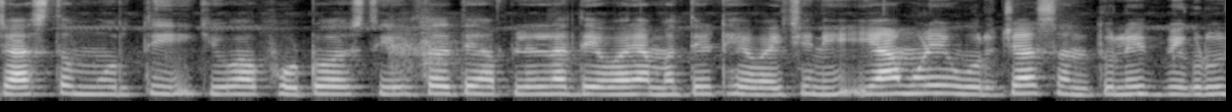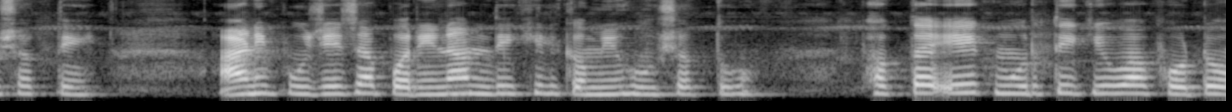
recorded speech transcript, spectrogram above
जास्त मूर्ती किंवा फोटो असतील तर ते आपल्याला देवाऱ्यामध्ये ठेवायचे नाही. यामुळे ऊर्जा संतुलित बिघडू शकते आणि पूजेचा परिणाम देखील कमी होऊ शकतो. फक्त एक मूर्ती किंवा फोटो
